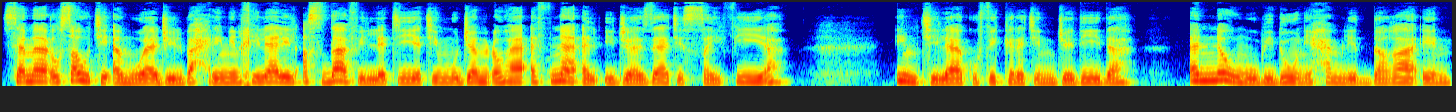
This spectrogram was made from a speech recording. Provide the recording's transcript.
سماع صوت أمواج البحر من خلال الأصداف التي يتم جمعها أثناء الإجازات الصيفية. امتلاك فكرة جديدة النوم بدون حمل الضغائن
